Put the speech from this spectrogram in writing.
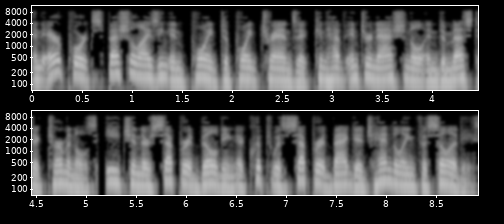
An airport specializing in point-to-point -point transit can have international and domestic terminals, each in their separate building equipped with separate baggage handling facilities.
